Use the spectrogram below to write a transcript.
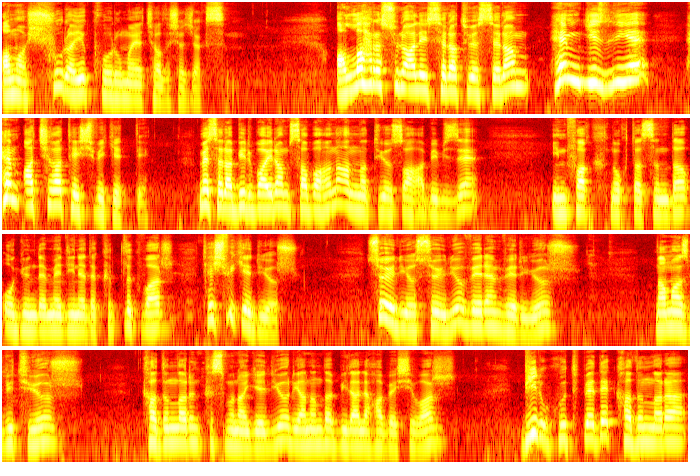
Ama şurayı korumaya çalışacaksın. Allah Resulü aleyhissalatü vesselam hem gizliye hem açığa teşvik etti. Mesela bir bayram sabahını anlatıyor sahabi bize. İnfak noktasında o günde Medine'de kıtlık var teşvik ediyor. Söylüyor söylüyor veren veriyor Namaz bitiyor. Kadınların kısmına geliyor. Yanında Bilal Habeşi var. Bir hutbede kadınlara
